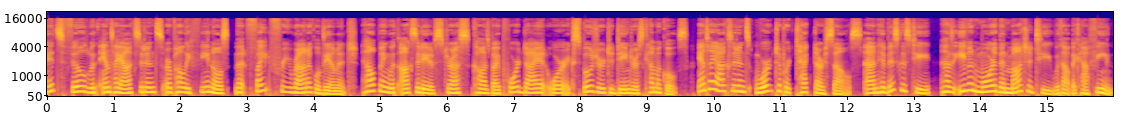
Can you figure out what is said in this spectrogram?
It's filled with antioxidants or polyphenols that fight free radical damage, helping with oxidative stress caused by poor diet or exposure to dangerous chemicals. Antioxidants work to protect our cells, and hibiscus tea has even more than matcha tea without the caffeine.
